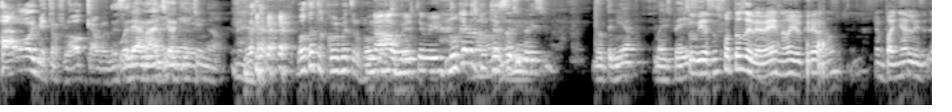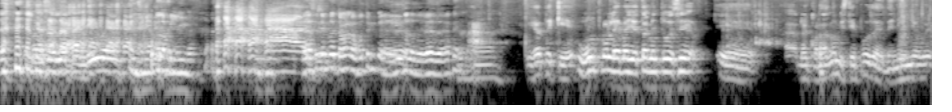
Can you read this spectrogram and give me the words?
¡Ay, Metroflog, cabrón! ese Huele a rancho aquí, chingado. ¿No te tocó el Metroflog? No, güey, este güey. ¿Nunca lo escuchaste? No, güey. No tenía MySpace. Subía sus fotos de bebé, ¿no? Yo creo, ¿no? En pañales. Eso se lo aprendí, güey. Enseñando la pilinga. Ya se siempre toman la foto encueradillos a los bebés, ¿verdad? Fíjate que hubo un problema, yo también tuve ese, eh, recordando mis tiempos de, de niño, güey.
